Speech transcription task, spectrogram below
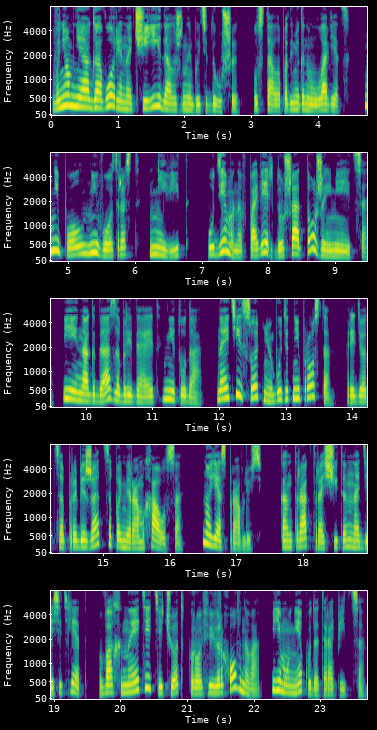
В нем не оговорено, чьи должны быть души, устало подмигнул ловец. Ни пол, ни возраст, ни вид. У демонов, поверь, душа тоже имеется и иногда забредает не туда. Найти сотню будет непросто, придется пробежаться по мирам хаоса, но я справлюсь. Контракт рассчитан на 10 лет. В Ахнете течет кровь Верховного, ему некуда торопиться.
